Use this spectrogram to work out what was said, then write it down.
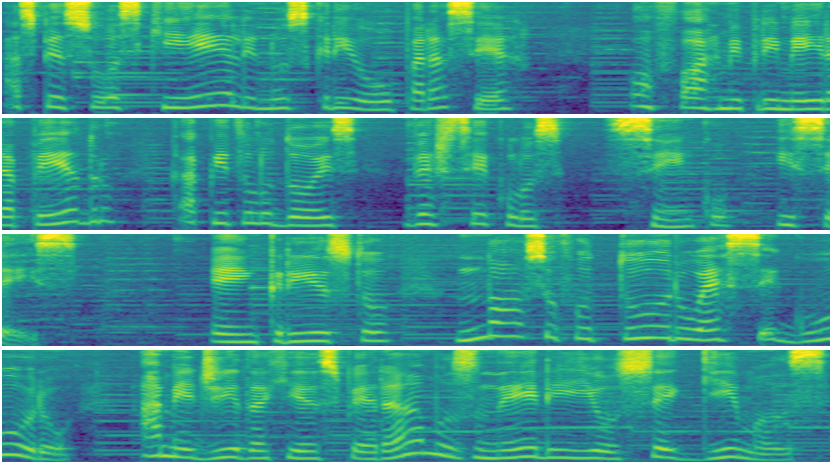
as pessoas que ele nos criou para ser conforme 1 Pedro, capítulo 2, versículos 5 e 6. Em Cristo, nosso futuro é seguro à medida que esperamos nele e o seguimos,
